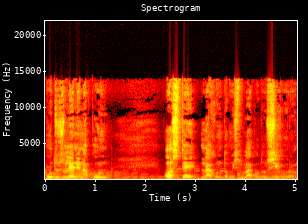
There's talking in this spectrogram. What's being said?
που τους λένε να πούν, ώστε να έχουν το μισθουλάκο τους σίγουρο.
